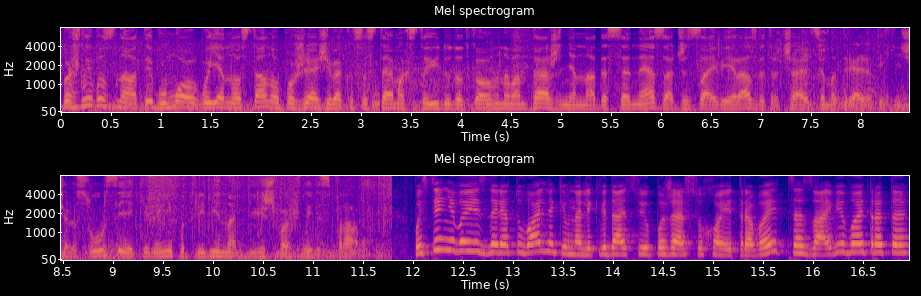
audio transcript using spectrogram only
Важливо знати, в умовах воєнного стану пожежі в екосистемах стають додатковим навантаженням на ДСНС, адже зайвий раз витрачаються матеріально-технічні ресурси, які нині потрібні на більш важливі справи. Постійні виїзди рятувальників на ліквідацію пожеж сухої трави це зайві витрати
